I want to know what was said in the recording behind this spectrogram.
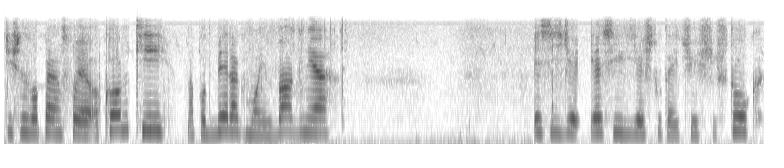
Dzisiaj złapałem swoje okonki na podbierak w moim bagnie. Jest ich, jest ich gdzieś tutaj 30 sztuk.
